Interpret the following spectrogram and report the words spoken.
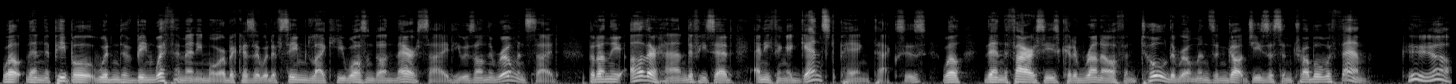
well, then the people wouldn't have been with him anymore because it would have seemed like he wasn't on their side, he was on the Roman side. But on the other hand, if he said anything against paying taxes, well, then the Pharisees could have run off and told the Romans and got Jesus in trouble with them. Yeah,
